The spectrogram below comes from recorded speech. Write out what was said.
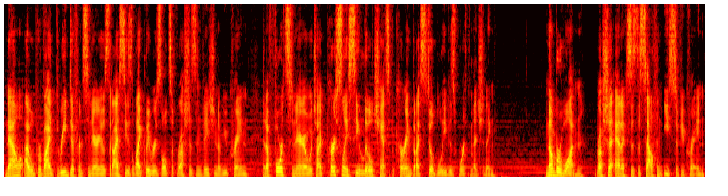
Now, I will provide three different scenarios that I see as likely results of Russia's invasion of Ukraine, and a fourth scenario which I personally see little chance of occurring but I still believe is worth mentioning. Number 1. Russia annexes the south and east of Ukraine.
